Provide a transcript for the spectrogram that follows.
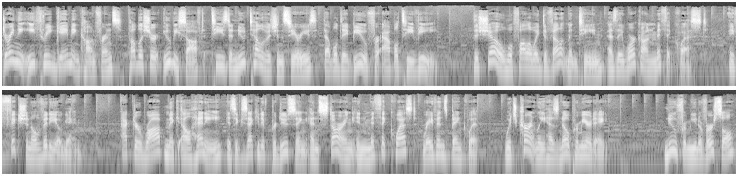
during the E3 gaming conference, publisher Ubisoft teased a new television series that will debut for Apple TV. The show will follow a development team as they work on Mythic Quest, a fictional video game. Actor Rob McElhenney is executive producing and starring in Mythic Quest Raven's Banquet, which currently has no premiere date. New from Universal,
